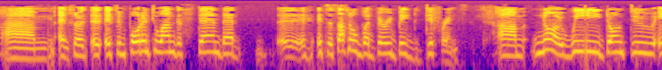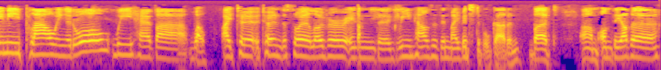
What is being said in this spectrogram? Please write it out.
Um, and so it, it's important to understand that uh, it's a subtle but very big difference um, no, we don't do any plowing at all. We have, uh, well, I tur- turn the soil over in the greenhouses in my vegetable garden, but um, on the other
